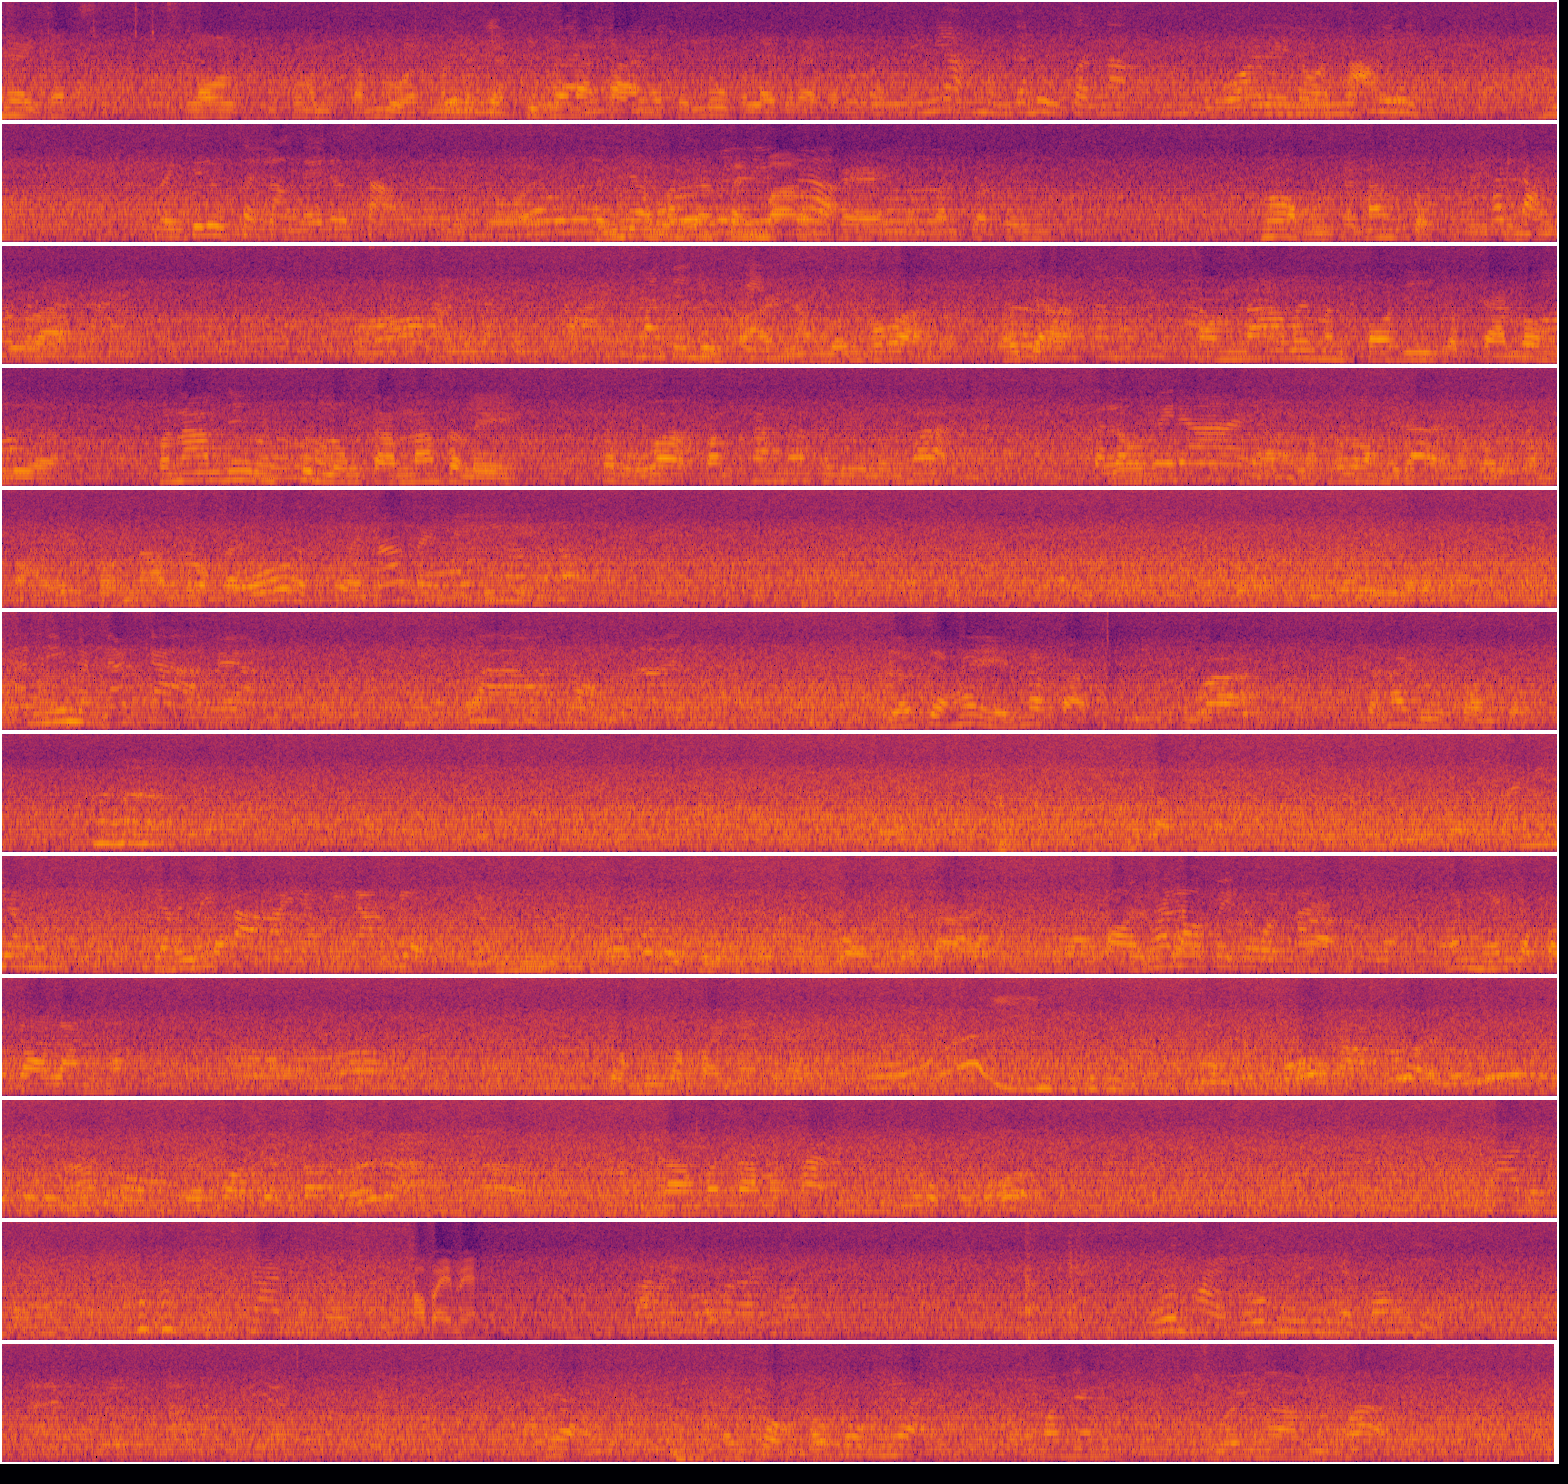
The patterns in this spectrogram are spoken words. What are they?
เนี่ยก็เราคนสำรวจมันก็จะจินตนาการให้เป็นรูปอะไรก็ได้ครับเหมือนไอ้เนี่ยเหมือนกระดูกสันหลังหรือว่าไดโนเสาร์ เหมือนกระดูกสันหลังไดโนเสาร์เลยอันเนี้ยมันจะเป็นกำแพงมันจะเป็นช่องเหมือนกับน้ำตกในสมัยแล้วโบมันราณหายอ๋ออันนี้มันเป็นสาย มันจะอยู่เป็สายนน้ำล้นเพราะว่าเราจะทำน้ำให้มันพอดีกับการล่องเรือเพราะน้ำที่มันขึ้นลงตามน้ำทะเล ถ้าบอกว่าบางครั้งน้ำทะเลลงมากเนี่ย ก็ลงไม่ได้อ่าเราก็ล่องไม่ได้เราก็เลยทำฝายให้ตอนน้ำล่องได้โอ้สวยมากเลยนี่อันนี้เหมือนหน้ากากเลยอะมีปลาสองอันเดี๋ยวจะให้เห็นหน้ากากดีๆหรือว่าจะให้ดูตอนจบนะครับ อันนี้ยังยังไม่ตายยังมีน้ำหยด ยังมีเราก็ไปถูกคนก่อนมันจะตาย อ๋อถ้า เราไปโดนมันอะมันเหมือนกับปะการังครับส่งดูกับไฟแม่ก็ได้อ่านางมันนำมาฆ่าที่นี่ด้วย หน้าเดินไปนะหน้าเดินไป เข้าไปไหม เริ่มถ่ายรูปให้เนี่ยกล้องอีก เนี่ยไอ้ พวกนี้มันยังสวยงามอยู่มาก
